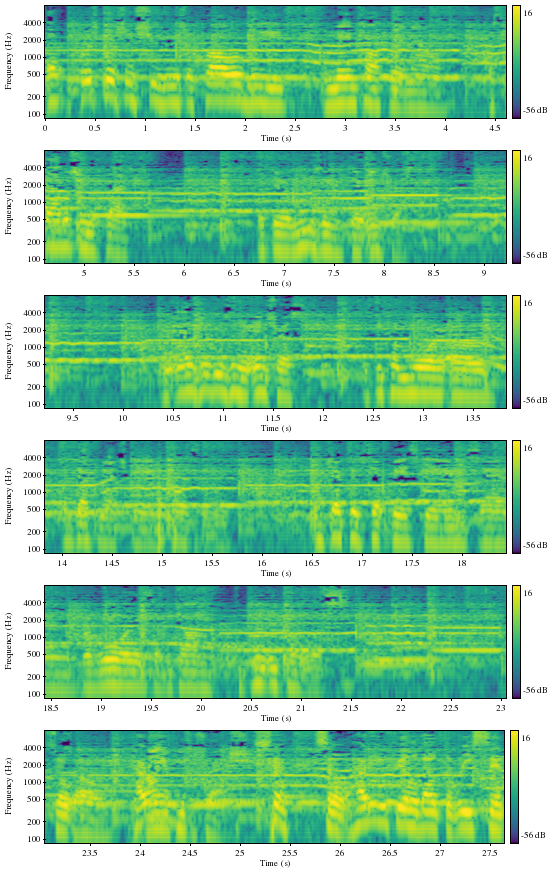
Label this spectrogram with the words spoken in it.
Uh, First person shooters are probably the main talk right now, establishing the fact that they're losing their interest. And as they're losing their interest, it's become more of a deathmatch game constantly. Objective set based games and rewards have become completely pointless. So, So, how do you- a piece of trash. So, so how do you feel about the recent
